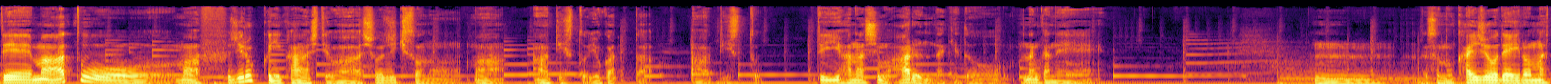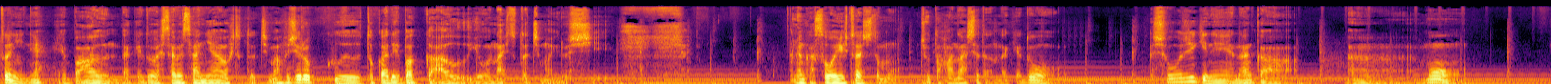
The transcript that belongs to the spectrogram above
でまああとまあフジロックに関しては正直そのまあアーティスト良かったアーティストっていう話もあるんだけどなんかねうんその会場でいろんな人にねやっぱ会うんだけど久々に会う人たちまあフジロックとかでばっか会うような人たちもいるしなんかそういう人たちともちょっと話してたんだけど正直ねなんか、うん、もう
